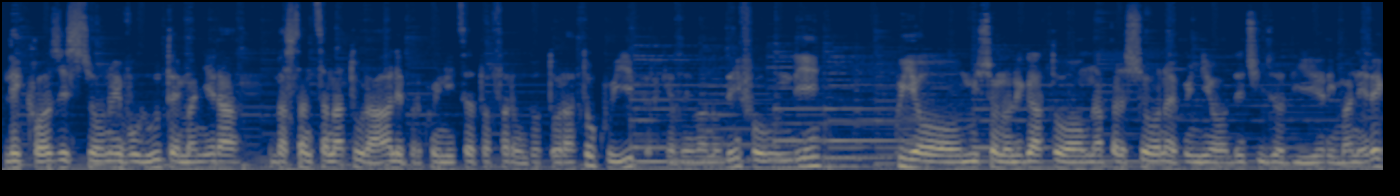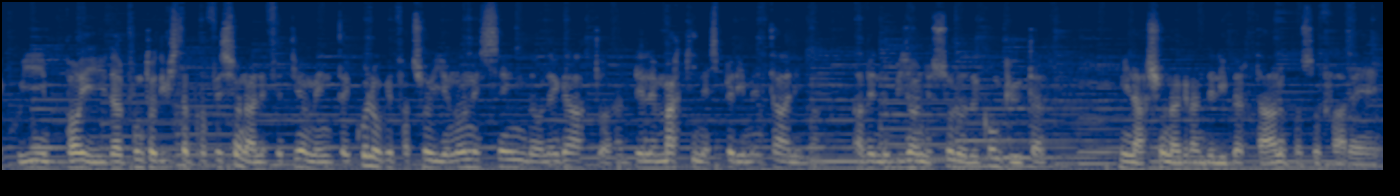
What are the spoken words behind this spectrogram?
le cose sono evolute in maniera abbastanza naturale, per cui ho iniziato a fare un dottorato qui perché avevano dei fondi. Qui ho, mi sono legato a una persona e quindi ho deciso di rimanere qui. Poi dal punto di vista professionale effettivamente quello che faccio io, non essendo legato a delle macchine sperimentali ma avendo bisogno solo del computer, mi lascia una grande libertà, lo posso fare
